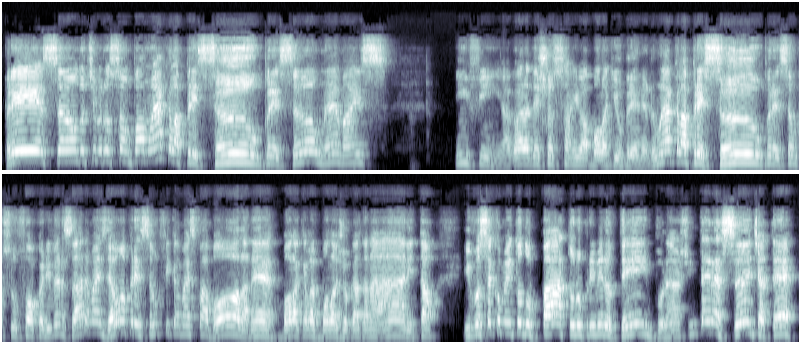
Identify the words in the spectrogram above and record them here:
Pressão do time do São Paulo. Não é aquela pressão, pressão, né? Mas enfim, agora deixa eu sair a bola aqui, o Brenner. Não é aquela pressão, pressão que sufoca o adversário, mas é uma pressão que fica mais com a bola, né? Bola, aquela bola jogada na área e tal. E você comentou do Pato no primeiro tempo, né? Acho interessante até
